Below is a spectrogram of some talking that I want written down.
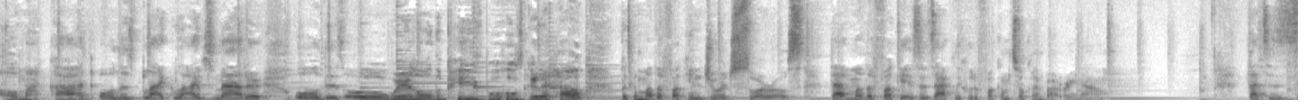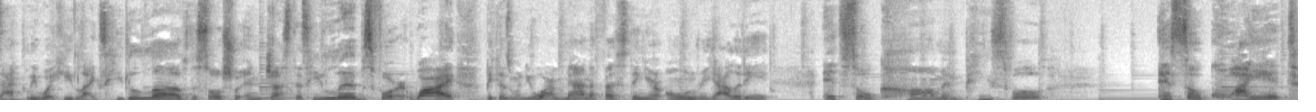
oh my God, all this Black Lives Matter, all this, oh, where's all the people? Who's gonna help? Look at motherfucking George Soros. That motherfucker is exactly who the fuck I'm talking about right now. That's exactly what he likes. He loves the social injustice. He lives for it. Why? Because when you are manifesting your own reality, it's so calm and peaceful. It's so quiet.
